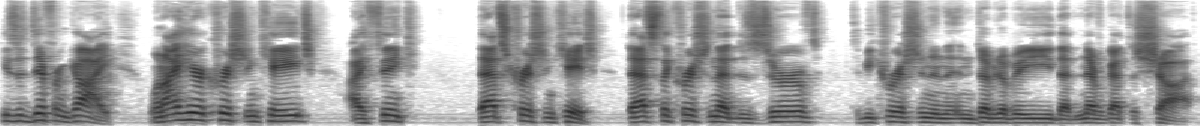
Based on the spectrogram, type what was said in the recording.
he's a different guy. When I hear Christian Cage, I think that's Christian Cage. That's the Christian that deserved to be Christian in, in WWE that never got the shot.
